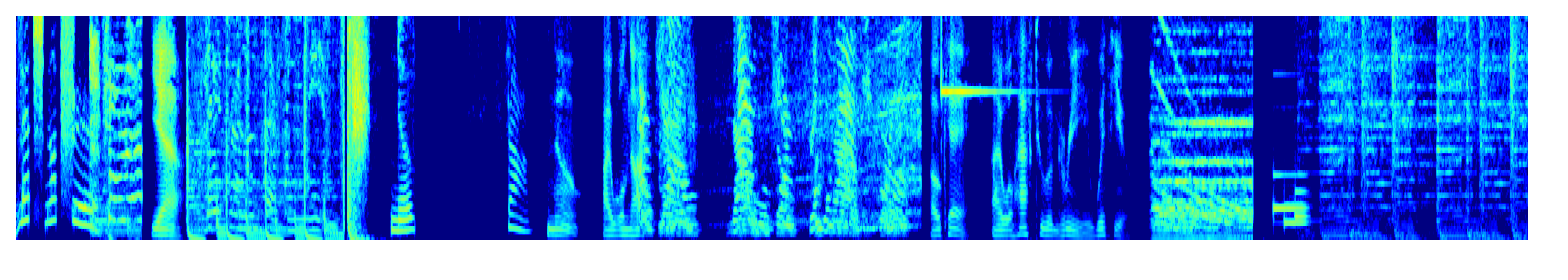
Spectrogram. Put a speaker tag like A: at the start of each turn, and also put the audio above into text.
A: That's not fair.
B: Yeah,
A: No. Stop.
B: no, I will not. Okay, I will have to agree with you.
